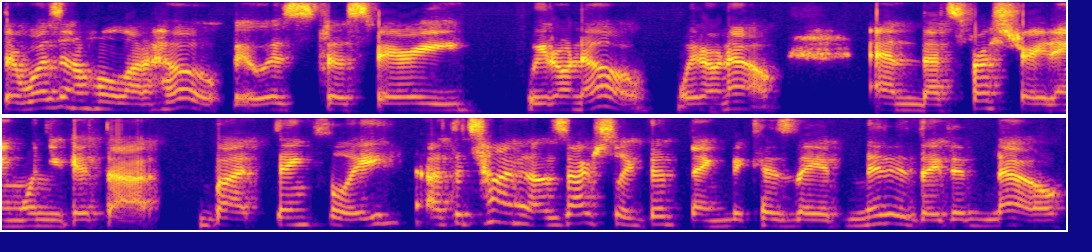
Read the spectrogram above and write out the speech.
there wasn't a whole lot of hope. It was just very, we don't know, we don't know, and that's frustrating when you get that. But thankfully, at the time, that was actually a good thing because they admitted they didn't know,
